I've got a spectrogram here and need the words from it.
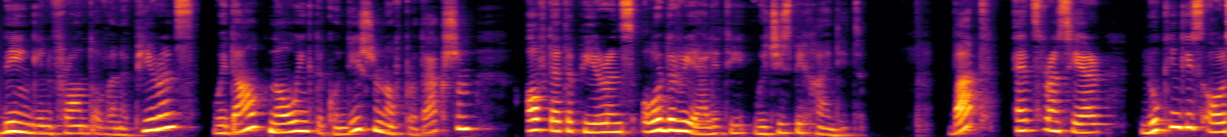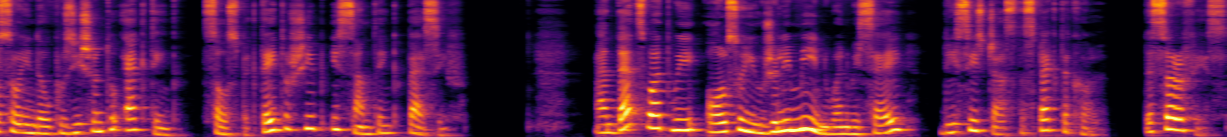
being in front of an appearance without knowing the condition of production of that appearance or the reality which is behind it. But, adds Rancière, looking is also in the opposition to acting, so spectatorship is something passive. And that's what we also usually mean when we say this is just a spectacle, the surface,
